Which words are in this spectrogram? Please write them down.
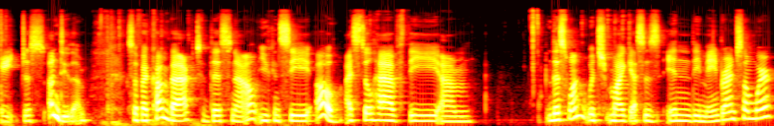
eight, just undo them. So if I come back to this now, you can see, oh, I still have the um, this one, which my guess is in the main branch somewhere,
